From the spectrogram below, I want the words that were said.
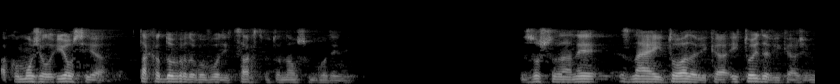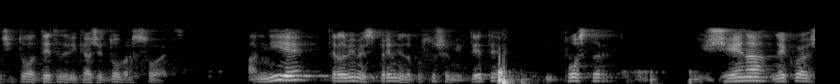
Ако можел Јосија така добро да го води царството на 8 години зошто да не знае и тоа да ви и тој да ви каже, значи тоа дете да ви каже добар совет. А ние треба да биме спремни да послушаме и дете, и постар, и жена, некојаш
